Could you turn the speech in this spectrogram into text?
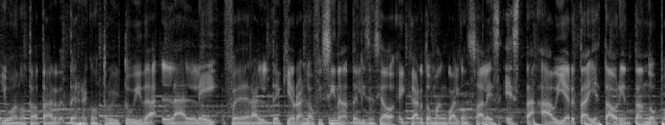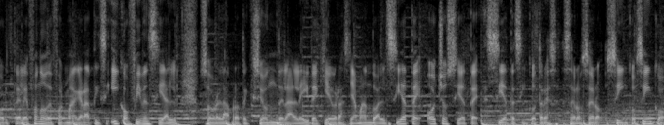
y bueno, tratar de reconstruir tu vida. La ley federal de quiebras, la oficina del licenciado Edgardo Mangual González está abierta y está orientando por teléfono de forma gratis y confidencial sobre la protección de la ley de quiebras llamando al 787-753-0055.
